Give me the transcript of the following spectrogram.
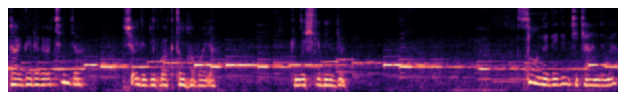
perdeleri açınca şöyle bir baktım havaya. Güneşli bir gün. Sonra dedim ki kendime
